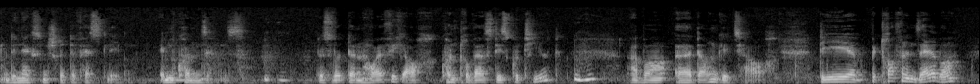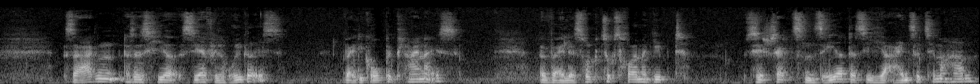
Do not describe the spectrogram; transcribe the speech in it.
und die nächsten Schritte festlegen. Im Konsens. Das wird dann häufig auch kontrovers diskutiert, mhm. aber äh, darum geht es ja auch. Die Betroffenen selber sagen, dass es hier sehr viel ruhiger ist, weil die Gruppe kleiner ist, weil es Rückzugsräume gibt. Sie schätzen sehr, dass sie hier Einzelzimmer haben,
